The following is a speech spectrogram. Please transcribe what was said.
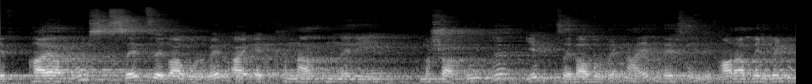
Եվ հայապում սկսեց ձևավորվել այդ քննարկումների մշակույթը եւ ձևավորվել նաեւ լեզուն եւ հարաբերվելու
